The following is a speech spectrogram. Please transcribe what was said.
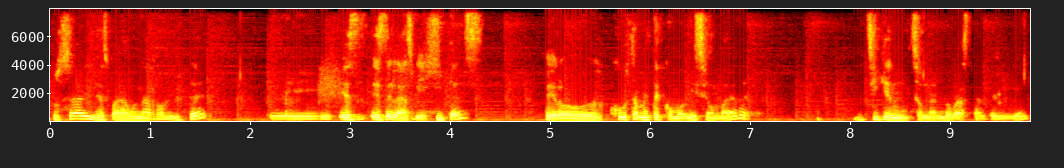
pues ahí les va una rolita. Es, es de las viejitas, pero justamente como dice Omar, siguen sonando bastante bien.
